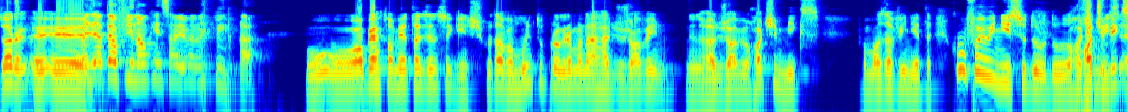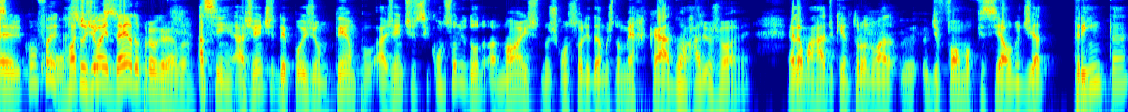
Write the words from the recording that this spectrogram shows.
Zora, é, é, Mas até o final, quem sabe vai lembrar. o, o Alberto Almeida está dizendo o seguinte: escutava muito o programa na Rádio Jovem, na Rádio Jovem, o Hot Mix, famosa vinheta. Como foi o início do, do Hot, Hot Mix? Mix? É, como foi Hot surgiu Mix- a ideia do programa? Assim, a gente, depois de um tempo, a gente se consolidou. Nós nos consolidamos no mercado, a Rádio Jovem. Ela é uma rádio que entrou no ar, de forma oficial no dia 30.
